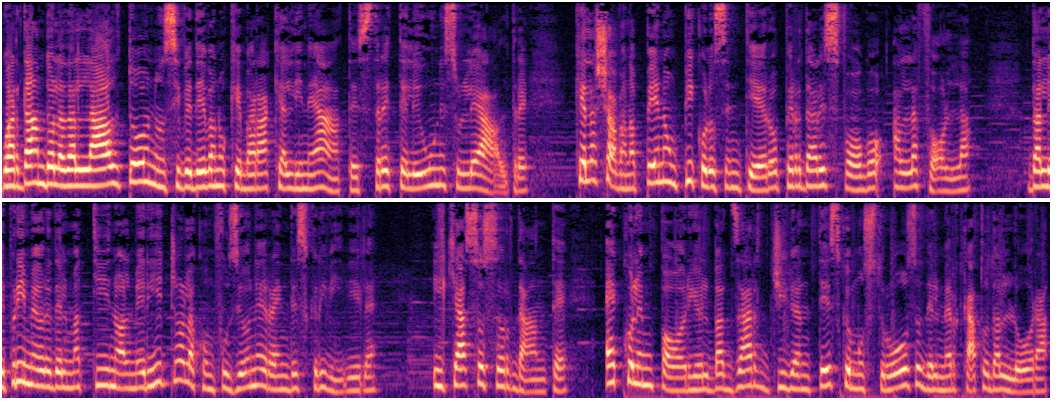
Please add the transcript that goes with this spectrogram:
Guardandola dall'alto non si vedevano che baracche allineate, strette le une sulle altre, che lasciavano appena un piccolo sentiero per dare sfogo alla folla. Dalle prime ore del mattino al meriggio la confusione era indescrivibile. Il chiasso assordante, ecco l'emporio, il bazar gigantesco e mostruoso del mercato d'allora.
